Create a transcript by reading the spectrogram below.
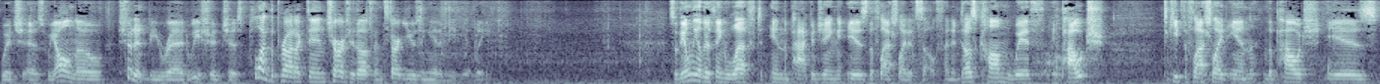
which, as we all know, shouldn't be read. We should just plug the product in, charge it up, and start using it immediately. So the only other thing left in the packaging is the flashlight itself, and it does come with a pouch to keep the flashlight in. The pouch is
